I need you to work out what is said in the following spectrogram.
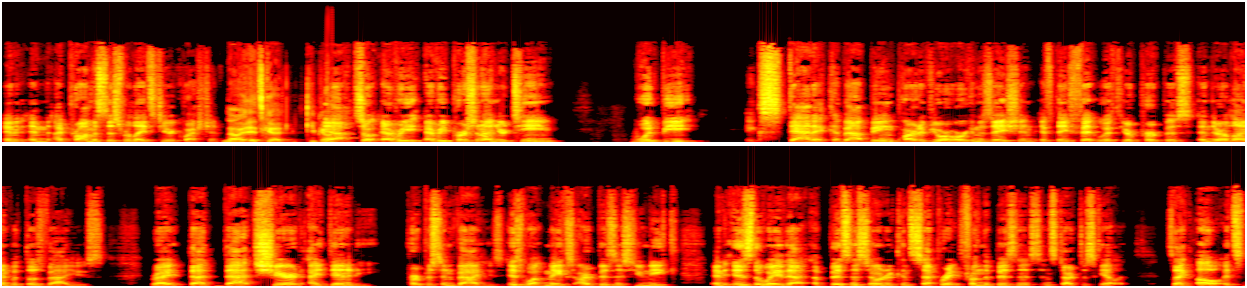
And and I promise this relates to your question. No, it's good. Keep going. Yeah. So every every person on your team would be ecstatic about being part of your organization if they fit with your purpose and they're aligned with those values, right? That that shared identity purpose and values is what makes our business unique and is the way that a business owner can separate from the business and start to scale it. It's like, oh, it's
